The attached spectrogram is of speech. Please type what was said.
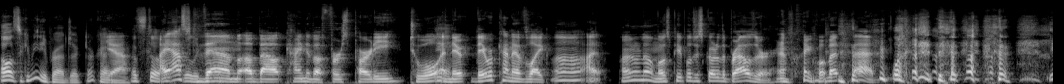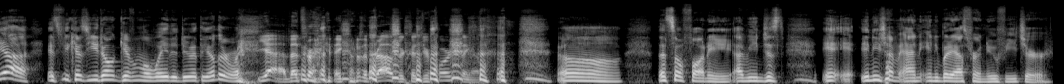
Oh, it's a community project. Okay. Yeah. That's still. I asked really them cool. about kind of a first party tool, yeah. and they they were kind of like, oh, I I don't know. Most people just go to the browser, and I'm like, well, that's bad. yeah, it's because you don't give them a way to do it the other way. yeah, that's right. They go to the browser because you're forcing them. oh, that's so funny. I mean, just anytime anybody asks for a new feature,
